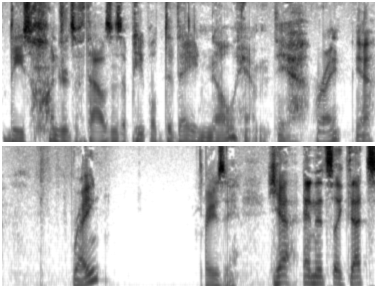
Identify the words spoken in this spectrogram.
these hundreds of thousands of people. Do they know him? yeah Right? yeah right Crazy. Yeah, and it's like that's,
